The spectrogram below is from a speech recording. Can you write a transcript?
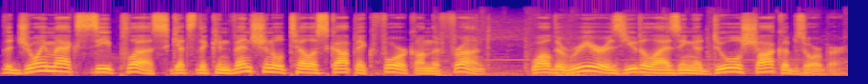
The Joymax Z Plus gets the conventional telescopic fork on the front, while the rear is utilizing a dual shock absorber.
